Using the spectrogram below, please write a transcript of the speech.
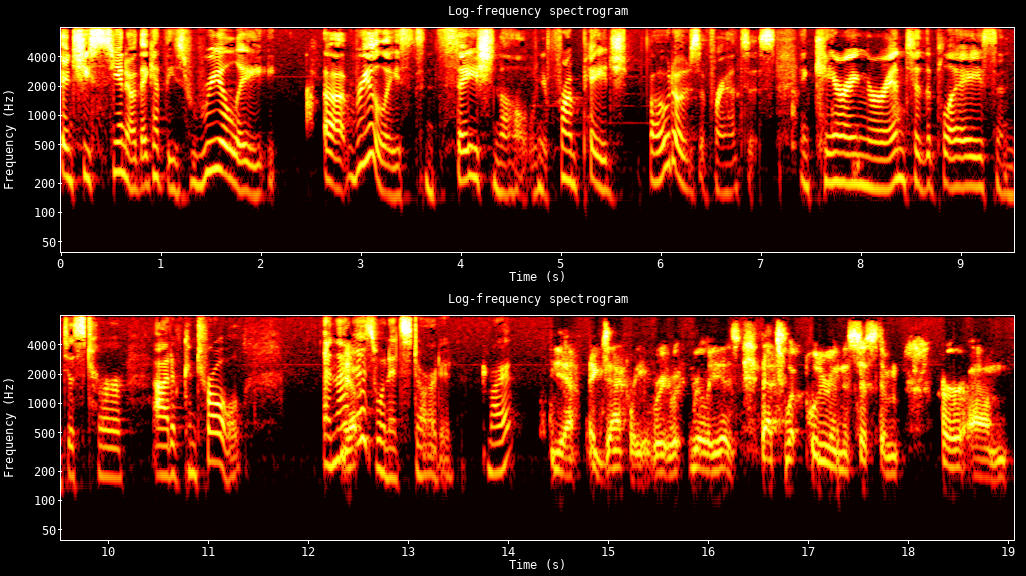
and she's you know they get these really uh, really sensational when your front page photos of frances and carrying her into the place and just her out of control and that is Yep. when it started right Yeah, exactly. It re- really is. That's what put her in the system. Her, um,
